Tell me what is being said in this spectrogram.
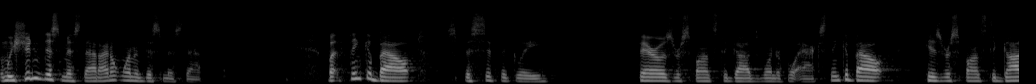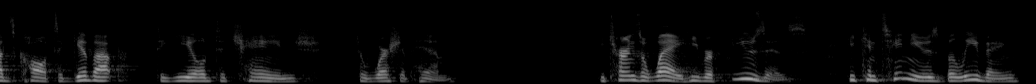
And we shouldn't dismiss that. I don't want to dismiss that. But think about specifically Pharaoh's response to God's wonderful acts. Think about his response to God's call to give up, to yield, to change, to worship him. He turns away, he refuses he continues believing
